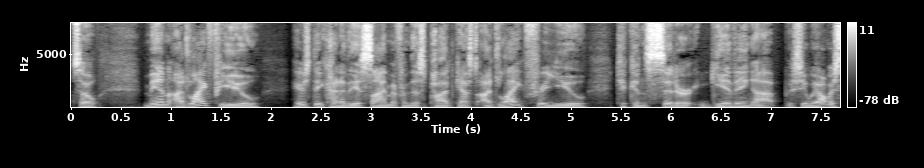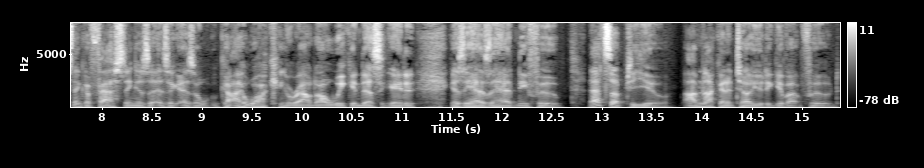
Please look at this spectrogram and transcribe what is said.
So, men, I'd like for you here's the kind of the assignment from this podcast. I'd like for you to consider giving up. You see, we always think of fasting as a, as a, as a guy walking around all week and desiccated because he hasn't had any food. That's up to you. I'm not going to tell you to give up food.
